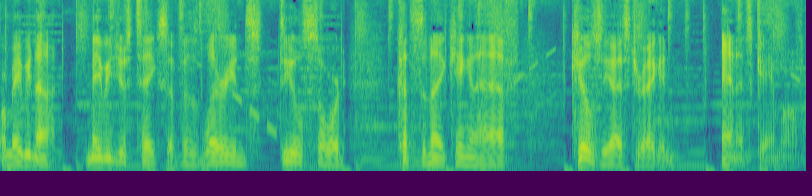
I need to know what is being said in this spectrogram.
or maybe not. Maybe just takes a Valyrian steel sword, cuts the Night King in half, kills the Ice Dragon, and it's game over.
